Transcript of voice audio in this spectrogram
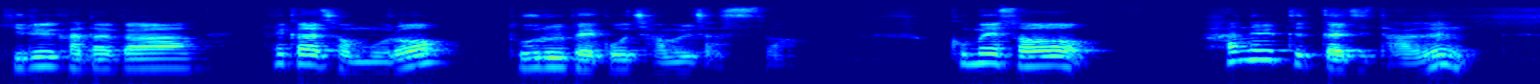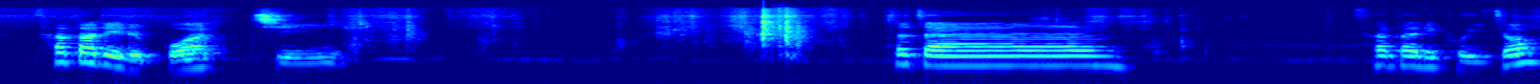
길을 가다가 해가 저물어 돌을 베고 잠을 잤어. 꿈에서 하늘 끝까지 닿은 사다리를 보았지. 짜잔! 사다리 보이죠?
